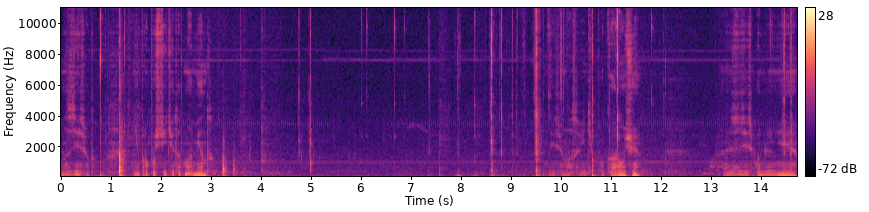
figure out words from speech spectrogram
Здесь вот не пропустите этот момент. Здесь у нас винтик покороче здесь подлиннее.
